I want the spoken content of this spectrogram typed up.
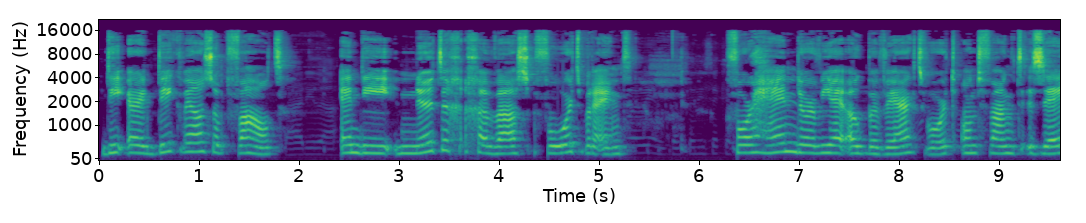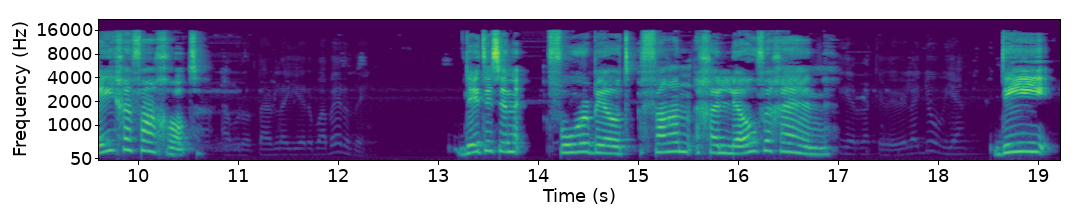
die er dikwijls op valt en die nuttig gewas voortbrengt, voor hen door wie hij ook bewerkt wordt, ontvangt zegen van God. Dit is een voorbeeld van gelovigen die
